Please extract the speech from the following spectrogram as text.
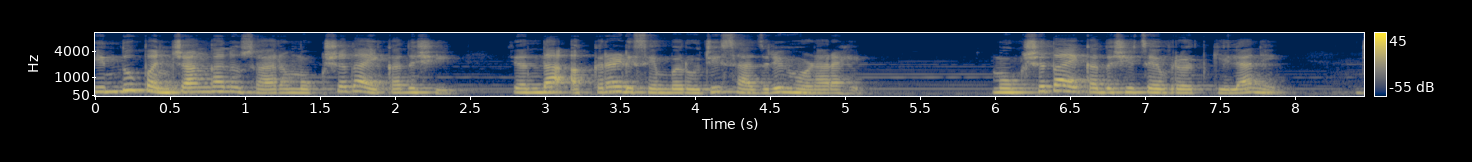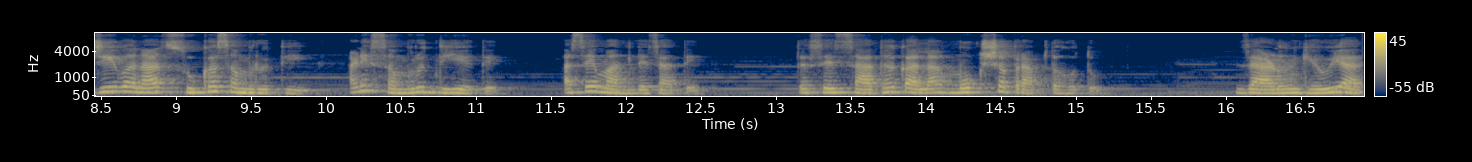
हिंदू पंचांगानुसार मोक्षदा एकादशी यंदा अकरा डिसेंबर रोजी साजरी होणार आहे. मोक्षदा एकादशीचे व्रत केल्याने जीवनात सुखसमृद्धी आणि समृद्धी येते असे मानले जाते. तसेच साधकाला मोक्ष प्राप्त होतो. जाणून घेऊयात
